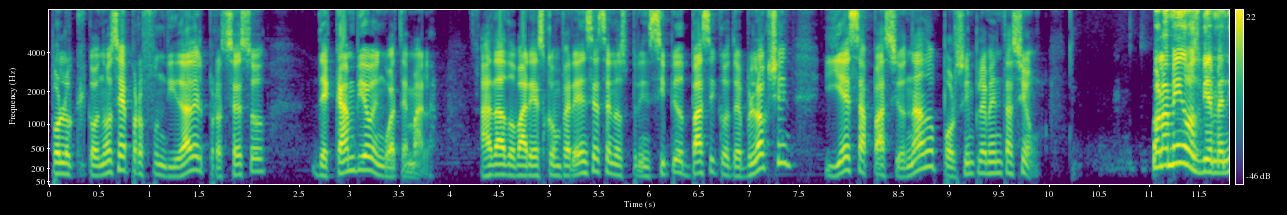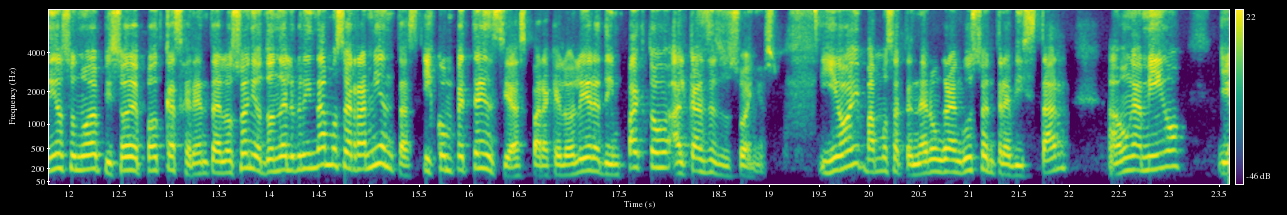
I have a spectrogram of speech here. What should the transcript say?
por lo que conoce a profundidad el proceso de cambio en Guatemala. Ha dado varias conferencias en los principios básicos de blockchain y es apasionado por su implementación. Hola amigos, bienvenidos a un nuevo episodio de Podcast Gerente de los Sueños, donde le brindamos herramientas y competencias para que los líderes de impacto alcancen sus sueños. Y hoy vamos a tener un gran gusto entrevistar a un amigo y,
